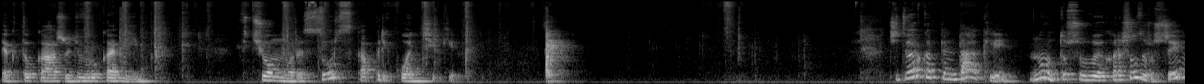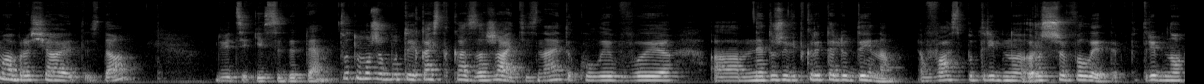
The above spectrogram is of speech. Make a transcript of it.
як то кажуть, в рукаві? В чому ресурс каприкончиків? Четверка Пентаклі. Ну, то, що ви хорошо з грошима обращаєтесь, да? Дивіться, які сидите. Тут може бути якась така зажатість, знаєте, коли ви не дуже відкрита людина. Вас потрібно розшевелити, потрібно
